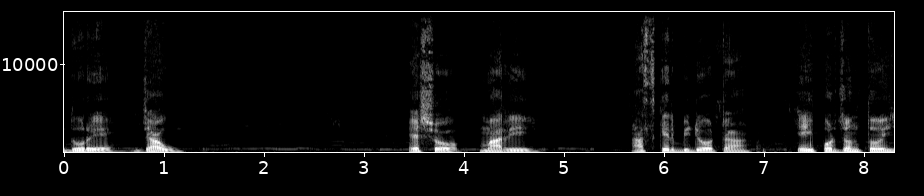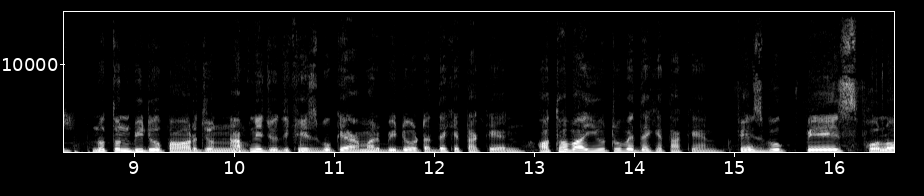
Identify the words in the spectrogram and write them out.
দূরে, যাও। এসো, মারি। আজকের ভিডিওটা এই পর্যন্তই। নতুন ভিডিও পাওয়ার জন্য আপনি যদি ফেসবুকে আমার ভিডিওটা দেখে থাকেন অথবা ইউটিউবে দেখে থাকেন, ফেসবুক পেজ ফলো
